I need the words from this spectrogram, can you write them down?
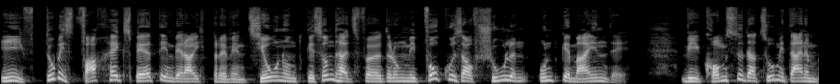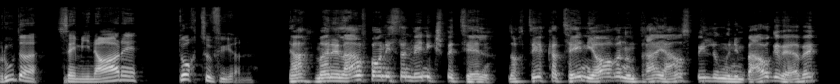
Yves, du bist Fachexperte im Bereich Prävention und Gesundheitsförderung mit Fokus auf Schulen und Gemeinde. Wie kommst du dazu, mit deinem Bruder Seminare durchzuführen? Ja, meine Laufbahn ist ein wenig speziell. Nach circa zehn Jahren und drei Ausbildungen im Baugewerbe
